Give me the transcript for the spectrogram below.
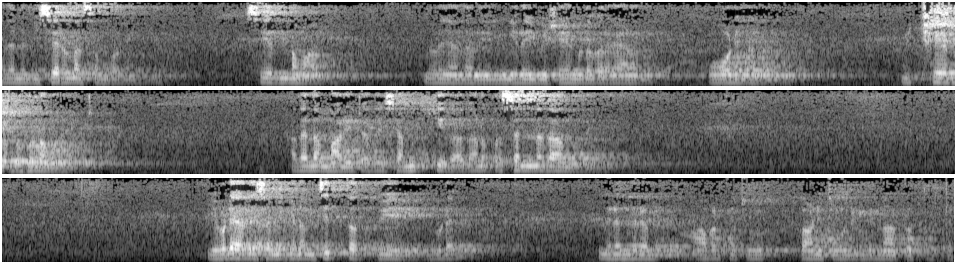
അതിന് വിശരണം സംഭവിക്കുക ശീർണമാകും എന്ന് പറഞ്ഞാൽ എന്താണ്? ഇങ്ങനെ ഈ വിഷയം കൂടെ പറയുകയാണെങ്കിൽ ഓടി നടന്ന് വിക്ഷേപ ബഹുളമായിട്ട് അതെല്ലാം മാറിയിട്ട് അത് ശമിക്കുക. അതാണ് പ്രസന്നത എന്ന് പറയുന്നത്. എവിടെ അത് ശമിക്കണം? ചിത്തത്വേ ഇവിടെ നിരന്തരം ആവർത്തിച്ചു കാണിച്ചുകൊണ്ടിരിക്കുന്ന ആ തത്വത്തെ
